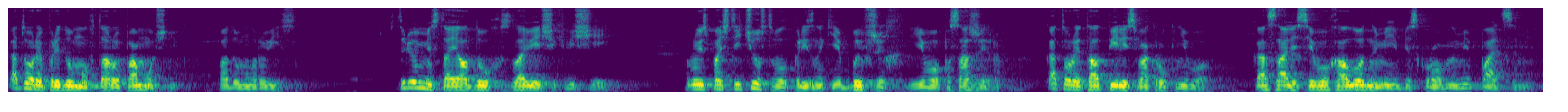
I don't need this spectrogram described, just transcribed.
которое придумал второй помощник, подумал Руис. В трюме стоял дух зловещих вещей. Руис почти чувствовал признаки бывших его пассажиров, которые толпились вокруг него, касались его холодными и бескровными пальцами –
